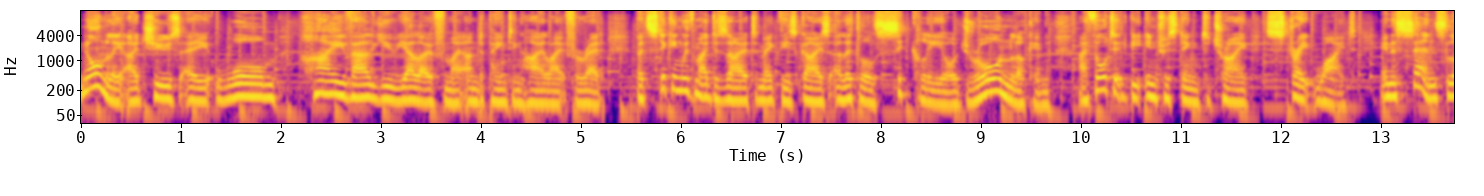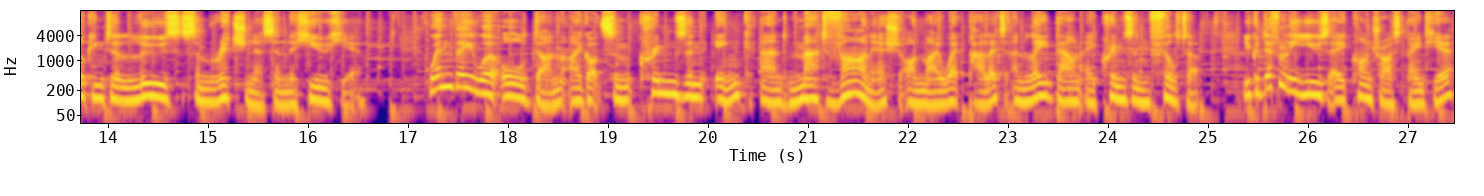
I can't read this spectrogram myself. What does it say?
Normally I choose a warm, high value yellow for my underpainting highlight for red, but sticking with my desire to make these guys a little sickly or drawn looking, I thought it'd be interesting to try straight white, in a sense looking to lose some richness in the hue here. When they were all done, I got some crimson ink and matte varnish on my wet palette and laid down a crimson filter. You could definitely use a contrast paint here,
